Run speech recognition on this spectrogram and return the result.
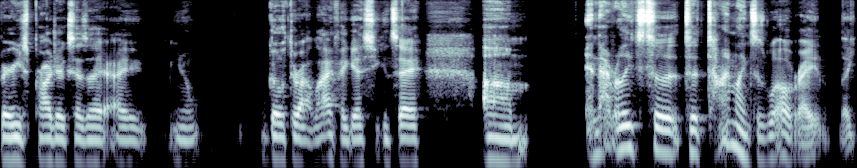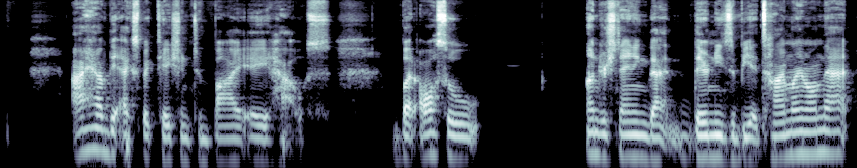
various projects as I, I you know go throughout life, I guess you can say. Um, and that relates to to timelines as well, right? Like I have the expectation to buy a house, but also understanding that there needs to be a timeline on that.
